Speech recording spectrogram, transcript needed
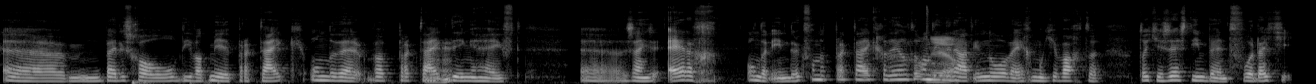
Ehm, bij de school die wat meer praktijkonderwerp, wat praktijkdingen mhm. heeft, uh, zijn ze erg onder indruk van het praktijkgedeelte. Want inderdaad, in Noorwegen moet je wachten tot je 16 bent voordat je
